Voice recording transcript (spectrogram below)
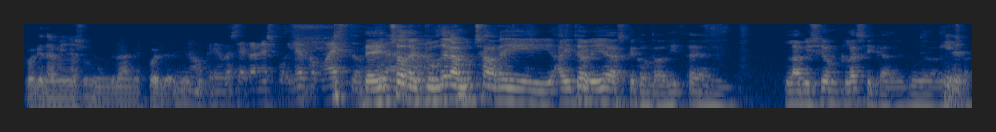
Porque también es un gran spoiler. No creo que sea tan spoiler como esto. De hecho, del Club de la Lucha ahora hay, hay teorías que contradicen la visión clásica del Club de la ¿qué Lucha.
